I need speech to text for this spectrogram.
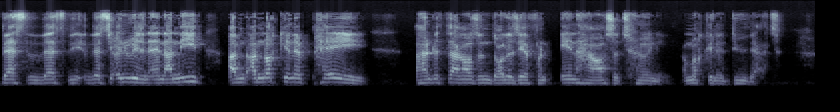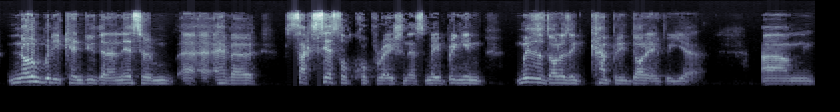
That's the, that's the that's the only reason. And I need. I'm I'm not pay a hundred thousand dollars here for an in-house attorney. I'm not gonna do that. Nobody can do that unless they uh, have a successful corporation that's may bring in millions of dollars in company dollar every year. Um,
